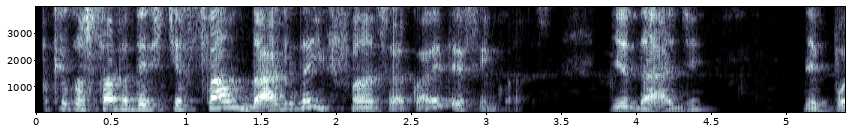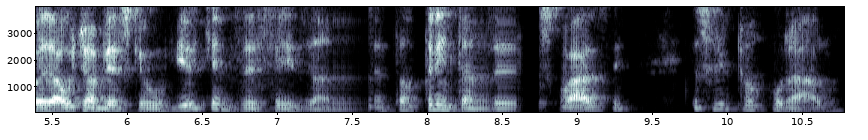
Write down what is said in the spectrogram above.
Porque eu gostava dele, tinha saudade da infância, 45 anos de idade. Depois, a última vez que eu o vi, eu tinha 16 anos. Então, 30 anos depois, quase, eu resolvi procurá-lo.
